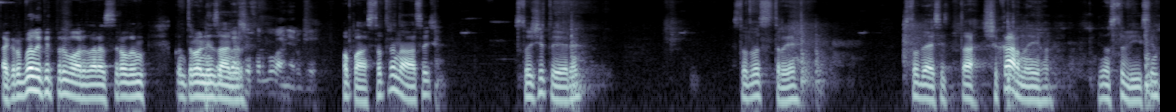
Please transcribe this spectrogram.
так, робили під прибор. Зараз робимо контрольний замір. Перше фарбування робив. Опа, 113, 104, 123, 110. Та, шикарно, Ігор. 98,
